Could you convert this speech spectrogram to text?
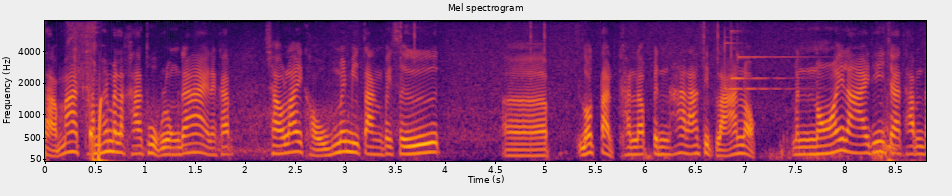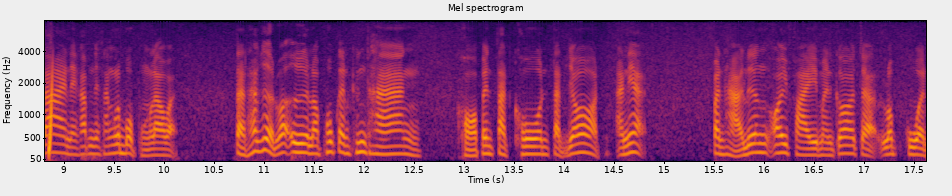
สามารถทำให้มันราคาถูกลงได้นะครับ ชาวไร่เขาไม่มีตังค์ไปซื้อ รถตัดคันละเป็น5ล้าน10 ล้านหรอก มันน้อยรายที่จะทำได้นะครับในทั้งระบบของเราอะแต่ถ้าเกิดว่าเออเราพบกันครึ่งทาง ขอเป็นตัดโคนตัดยอด อันเนี้ยปัญหาเรื่องอ้อยไฟมันก็จะรบกวน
